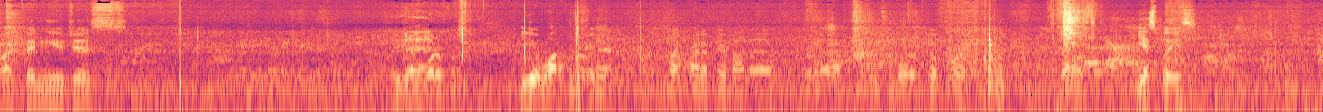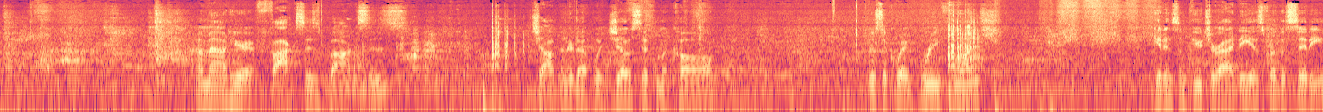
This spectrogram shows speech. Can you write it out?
Why couldn't you just? Got water from. You get water from over there, like right up there by the. Where. Get some water. Go for it. Vaughn? Yes, please. I'm out here at Fox's Boxes, chopping it up with Joseph McCall. Just a quick brief lunch, getting some future ideas for the city.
